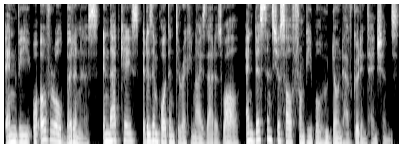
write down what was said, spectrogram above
envy, or overall bitterness, in that case, it is important to recognize that as well and distance yourself from people who don't have good intentions.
